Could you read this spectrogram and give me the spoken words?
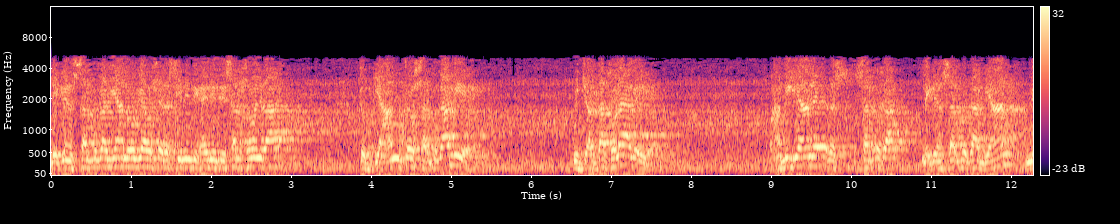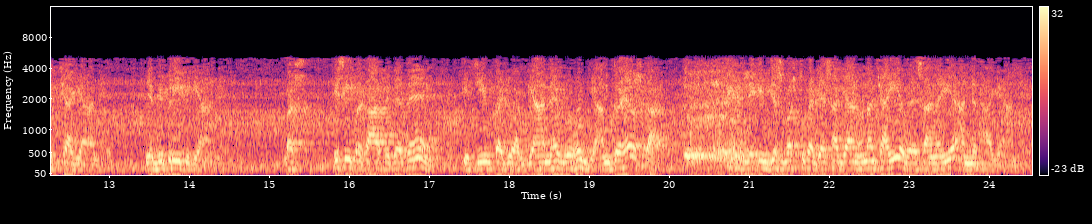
लेकिन सर्प का ज्ञान हो गया, उसे रस्सी नहीं दिखाई देती। सर्प समझ रहा है? तो ज्ञान तो सर्प का भी है। कुछ जड़ता थोड़ा आ गई है। वहाँ भी ज्ञान है सर्प का, लेकिन सर्प का ज्ञान मिथ्या ज्ञान है। ये विपरीत ज्ञान है। बस इसी प्रकार से कहते हैं कि जीव का जो अज्ञान है, वो ज्ञान तो है उसका। लेकिन जिस वस्तु का जैसा ज्ञान होना चाहिए, वैसा नहीं है, अन्यथा ज्ञान है।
